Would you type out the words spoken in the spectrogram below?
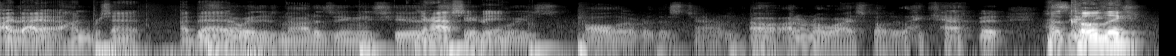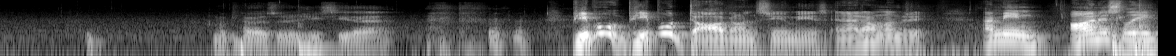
I, So, I, 100%. I there's bet. no way there's not a Zumiez here. There There's has to be. Boys all over this town. Oh, I don't know why I spelled it like that, but Kolik? I'm a poser. Did you see that? People people dog on Zumiez, and I don't under. I mean, honestly,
